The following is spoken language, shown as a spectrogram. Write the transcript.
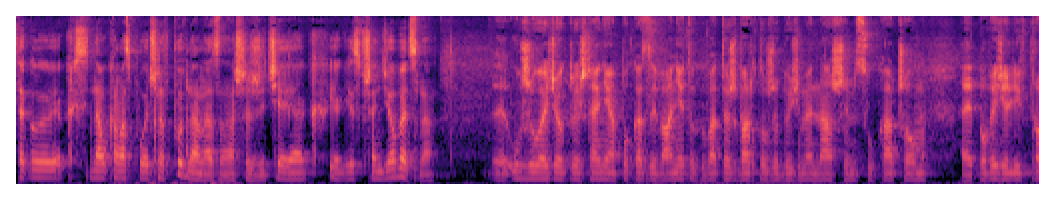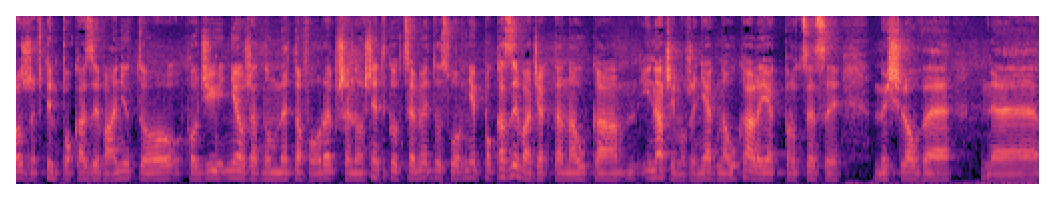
tego, jak nauka ma społeczny wpływ na nas, na nasze życie, jak, jak jest wszędzie obecna. E, użyłeś określenia pokazywanie, to chyba też warto, żebyśmy naszym słuchaczom e, powiedzieli wprost, że w tym pokazywaniu to chodzi nie o żadną metaforę przenośnie, tylko chcemy dosłownie pokazywać, jak ta nauka, inaczej może nie jak nauka, ale jak procesy myślowe e,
